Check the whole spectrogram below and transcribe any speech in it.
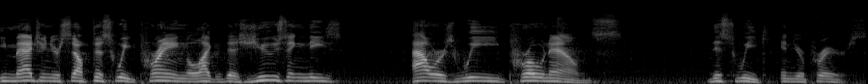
imagine yourself this week praying like this, using these ours we pronouns this week in your prayers?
